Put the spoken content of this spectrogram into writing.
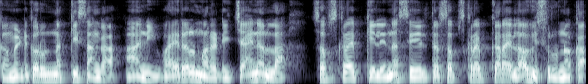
कमेंट करून नक्की सांगा. आणि व्हायरल मराठी चॅनलला सबस्क्राईब केले नसेल तर सबस्क्राईब करायला विसरू नका.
